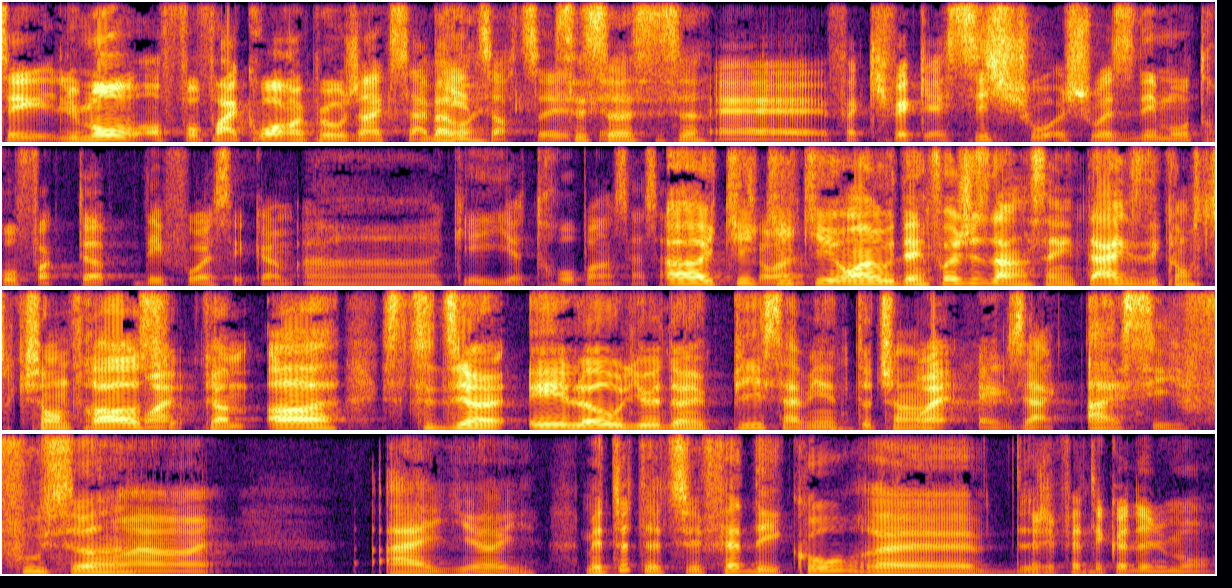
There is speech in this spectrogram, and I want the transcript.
Tu sais, l'humour, il faut faire croire un peu aux gens que ça Ben vient ouais. de sortir. C'est ça, c'est ça. Euh, fait qui fait que si je cho- choisis des mots trop fucked up, des fois, c'est comme Ah, ok, il a trop pensé à ça. Ah, ok, ok, ok. Ouais, ou des fois, juste dans la syntaxe, des constructions de phrases, Ouais. comme Ah, si tu dis un et là au lieu d'un pi, ça vient tout changer. Ouais, exact. Ah, c'est fou ça. Ouais, hein. ouais, ouais. Aïe, aïe. Mais toi, as-tu fait des cours euh, de J'ai fait école de l'humour.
